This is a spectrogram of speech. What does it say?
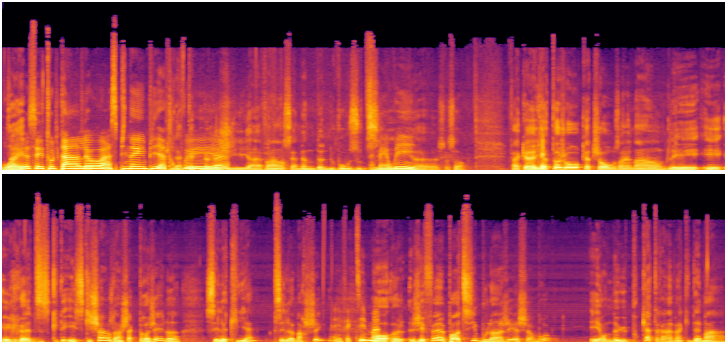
Ouais. C'est tout le temps là à spinner puis à Puis la trouver. euh, technologie avance, amène de nouveaux outils. Ben oui. euh, c'est ça. Fait que, il y a toujours quelque chose, un angle, et, et- et rediscuter. Et ce qui change dans chaque projet, là, c'est le client, c'est le marché. Effectivement. Ah, euh, J'ai fait un pâtissier boulanger à Sherbrooke et on en a eu pour quatre ans avant qu'il démarre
